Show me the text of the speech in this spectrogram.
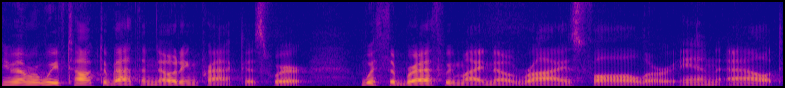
You remember we've talked about the noting practice where with the breath we might note rise, fall, or in, out.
